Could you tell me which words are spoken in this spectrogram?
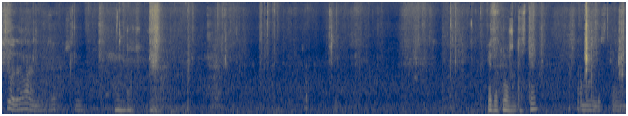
Все, давай, ну, уже пошло. Этот может достать? Сама достанет.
